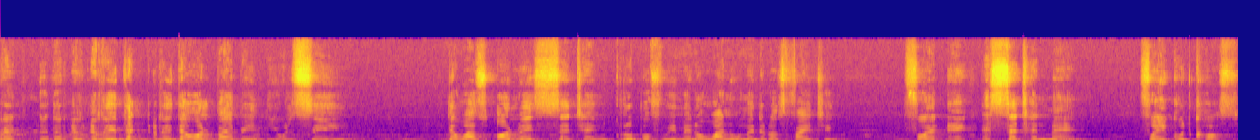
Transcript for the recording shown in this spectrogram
read, read, the, read the whole bible you will see there was always certain group of women or one woman that was fighting for a, a certain man for a good cause.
